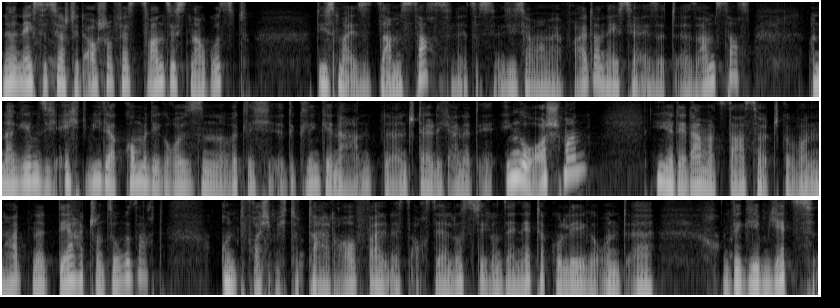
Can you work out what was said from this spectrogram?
Ne, nächstes Jahr steht auch schon fest, 20. August. Diesmal ist es samstags. Letztes, dieses Jahr machen wir ja Freitag, nächstes Jahr ist es äh, samstags. Und dann geben sich echt wieder Comedy-Größen wirklich die Klinke in der Hand. Ne? Dann stell dich einer, Ingo Oschmann, hier, der damals Star Search gewonnen hat, ne? der hat schon zugesagt und freue ich mich total drauf, weil er ist auch sehr lustig und sehr netter Kollege und, äh, und wir geben jetzt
